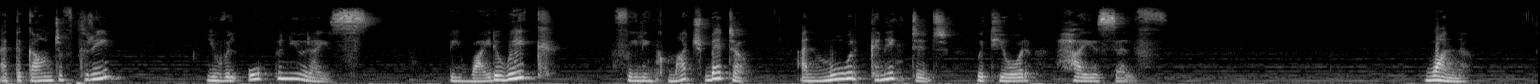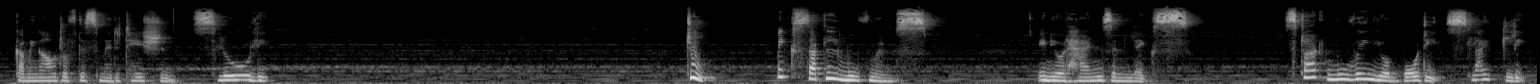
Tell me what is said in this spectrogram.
At the count of three, you will open your eyes. Be wide awake, feeling much better and more connected with your higher self. One, coming out of this meditation slowly. Two, make subtle movements in your hands and legs. Start moving your body slightly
